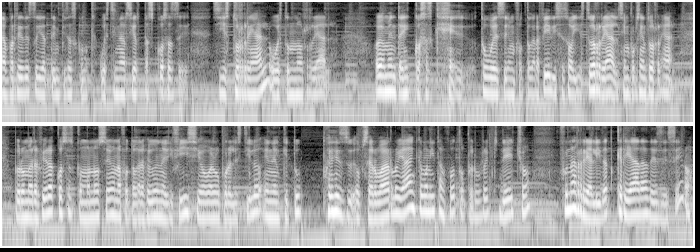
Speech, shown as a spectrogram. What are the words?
a partir de esto ya te empiezas como que cuestionar ciertas cosas de si esto es real o esto no es real. Obviamente hay cosas que tú ves en fotografía y dices, oye, esto es real, 100% es real. Pero me refiero a cosas como, no sé, una fotografía de un edificio o algo por el estilo, en el que tú puedes observarlo y, ¡ay, qué bonita foto! Pero de hecho fue una realidad creada desde cero.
